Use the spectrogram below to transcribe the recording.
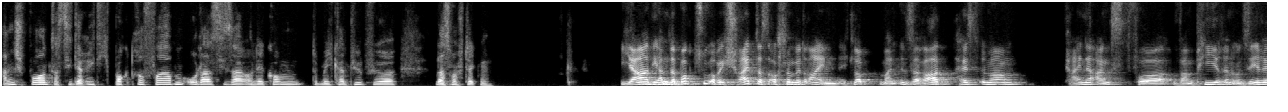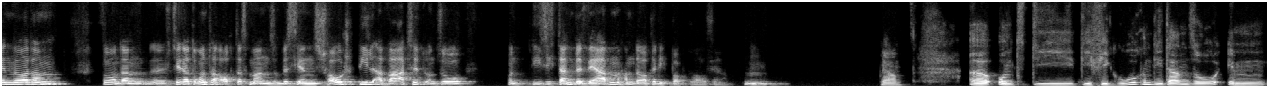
anspornt, dass sie da richtig Bock drauf haben oder dass sie sagen, oh nee, komm, da bin ich kein Typ für, lass mal stecken? Ja, die haben da Bock zu, aber ich schreibe das auch schon mit rein. Ich glaube, mein Inserat heißt immer, keine Angst vor Vampiren und Serienmördern. So, und dann äh, steht da drunter auch, dass man so ein bisschen Schauspiel erwartet und so. Und die sich dann bewerben, haben da auch richtig Bock drauf, ja. Mhm. Ja. Äh, und die, die Figuren, die dann so im,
